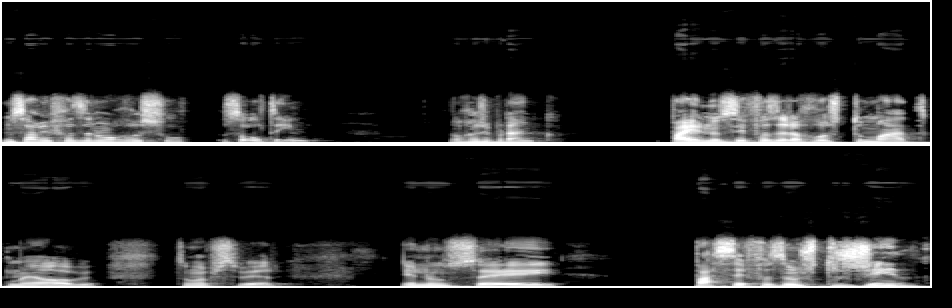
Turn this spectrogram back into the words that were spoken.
Não sabem fazer um arroz sol, soltinho. Arroz branco. Pá, eu não sei fazer arroz de tomate, como é óbvio. Estão a perceber? Eu não sei. Pá, sei fazer um estrugido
